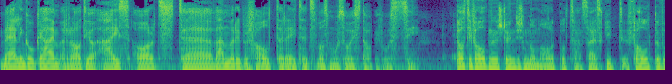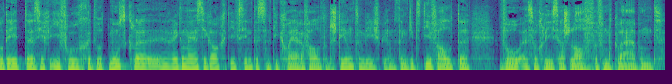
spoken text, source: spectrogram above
Merlin Guggenheim, Radio 1 Arzt. Äh, wenn wir über Falten reden, was muss uns da bewusst sein? Dass die Falten entstehen, ist ein normaler Prozess. Es gibt Falten, die dort äh, sich einfurchen, wo die Muskeln äh, regelmäßig aktiv sind. Das sind die queren Falten der Stirn zum Beispiel. Und dann gibt es die Falten, wo so ein bisschen Erschlaffen vom Gewebe und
